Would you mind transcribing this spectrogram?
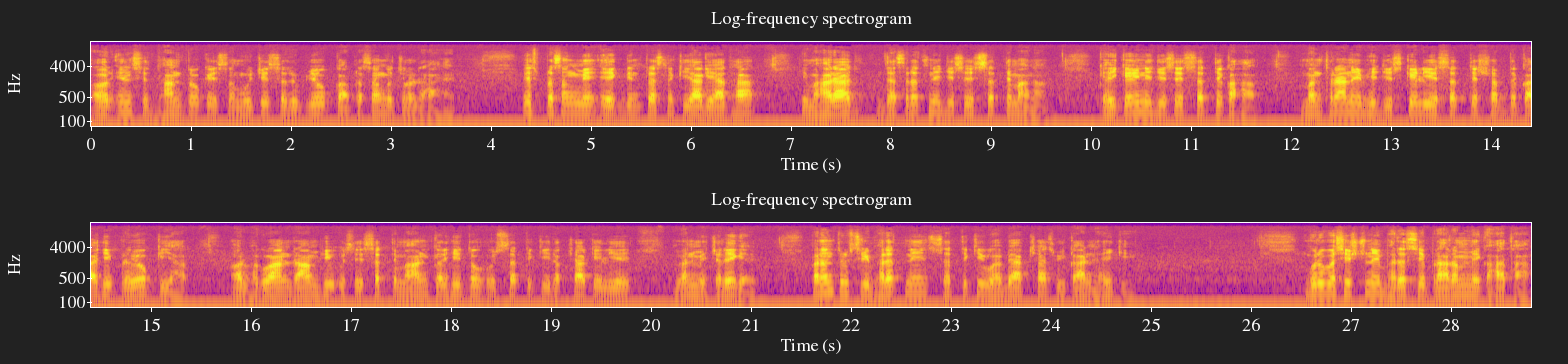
और इन सिद्धांतों के समुचित सदुपयोग का प्रसंग चल रहा है। इस प्रसंग में एक दिन प्रश्न किया गया था कि महाराज, दशरथ ने जिसे सत्य माना कई कई ने जिसे सत्य कहा, मंथरा ने भी जिसके लिए सत्य शब्द का ही प्रयोग किया और भगवान राम भी उसे सत्य मानकर ही तो उस सत्य की रक्षा के लिए वन में चले गए। परंतु श्री भरत ने सत्य की वह व्याख्या स्वीकार नहीं की। गुरु वशिष्ठ ने भरत से प्रारंभ में कहा था,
